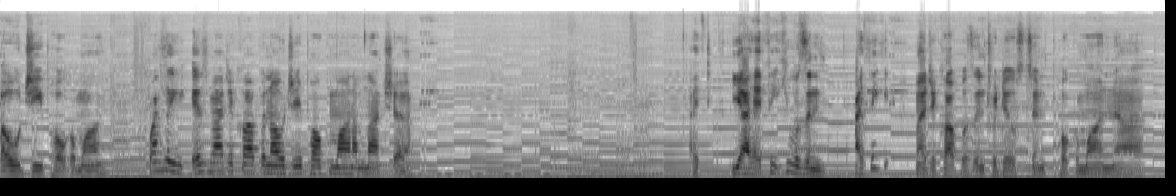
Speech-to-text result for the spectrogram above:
OG Pokemon. Well, actually, is Magikarp an OG Pokemon? I'm not sure. I yeah, I think he was in. I think Magikarp was introduced in Pokemon, uh,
